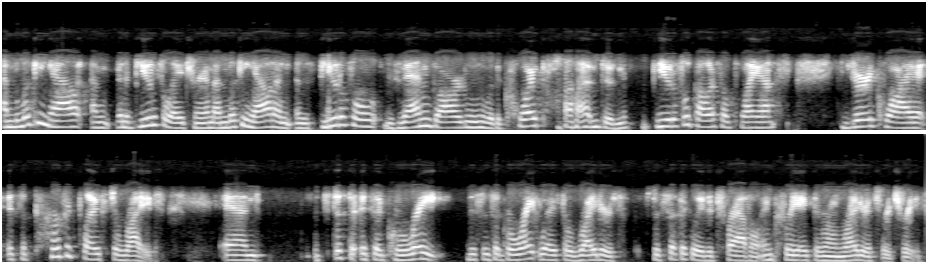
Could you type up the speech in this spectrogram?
I'm looking out, I'm in a beautiful atrium. I'm looking out on this beautiful Zen garden with a koi pond and beautiful, colorful plants. It's very quiet. It's a perfect place to write. And it's just, a, it's a great, this is a great way for writers specifically to travel and create their own writer's retreats.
